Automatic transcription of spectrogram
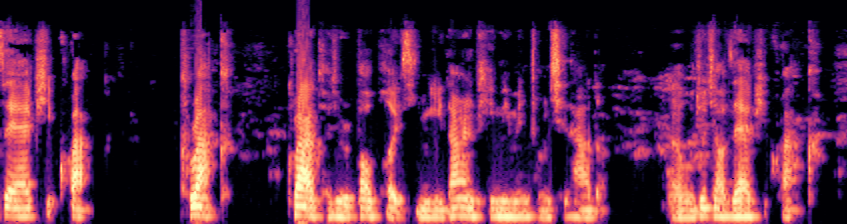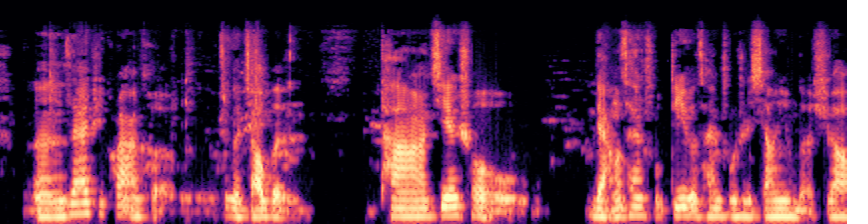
ZIP Crack，Crack，Crack 就是爆破意思。你当然可以命名成其他的，呃，我就叫 ZIP Crack。嗯，ZIP Crack 这个脚本，它接受两个参数，第一个参数是相应的需要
